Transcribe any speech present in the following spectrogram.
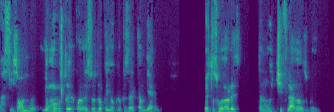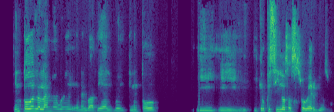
Así son, güey. Yo no estoy de acuerdo. Eso es lo que yo creo que se debe cambiar, güey. Estos jugadores están muy chiflados, güey. Tienen toda la lana, güey, en el barrial, güey. Tienen todo. Y, y, creo que sí los hace soberbios. Güey.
